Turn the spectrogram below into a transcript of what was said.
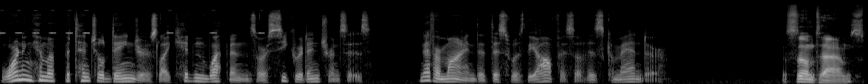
warning him of potential dangers like hidden weapons or secret entrances. Never mind that this was the office of his commander. Sometimes.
